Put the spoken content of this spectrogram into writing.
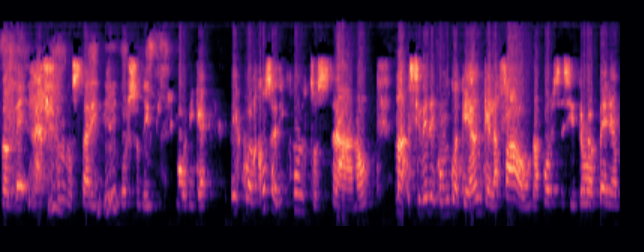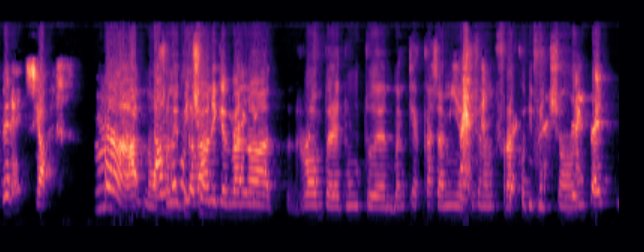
vabbè, lasciamo stare il discorso dei piccioni che è qualcosa di molto strano, ma si vede comunque che anche la fauna forse si trova bene a Venezia, ma no, sono i piccioni che vanno a rompere tutto, eh, anche a casa mia ci sono un fracco di piccioni. In effetti,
